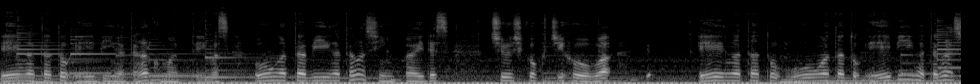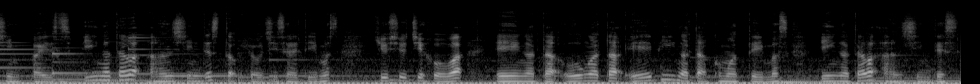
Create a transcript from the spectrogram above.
A 型と AB 型が困っています。O 型、B 型は心配です。中四国地方は A 型と O 型と AB 型が心配です。B 型は安心ですと表示されています。九州地方は A 型 O 型 AB 型困っています。B 型は安心です。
